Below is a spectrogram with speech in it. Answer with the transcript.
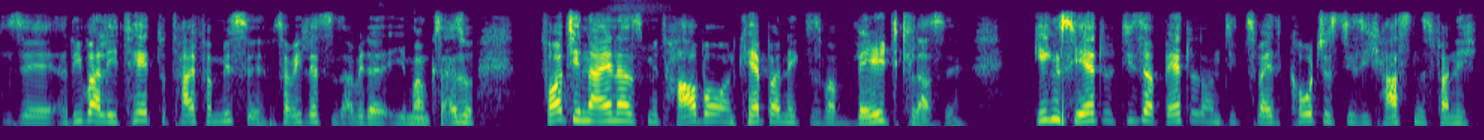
diese Rivalität total vermisse. Das habe ich letztens auch wieder jemandem gesagt. Also 49ers mit Harbour und Kaepernick, das war Weltklasse. Gegen Seattle, dieser Battle und die zwei Coaches, die sich hassen, das fand ich,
